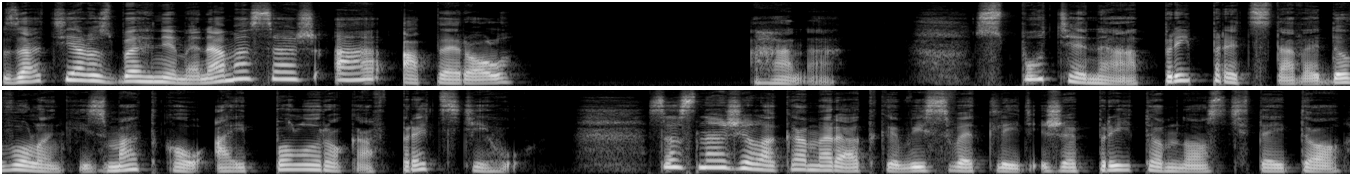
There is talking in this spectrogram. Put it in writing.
zatiaľ zbehneme na masáž a aperol. Hana, spotená pri predstave dovolenky s matkou aj pol roka v predstihu, sa snažila kamarátke vysvetliť, že prítomnosť tejto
